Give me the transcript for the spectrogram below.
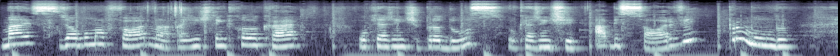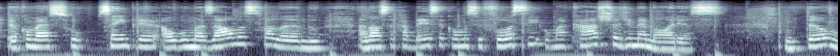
Mas, de alguma forma, a gente tem que colocar o que a gente produz, o que a gente absorve para o mundo. Eu começo sempre algumas aulas falando: a nossa cabeça é como se fosse uma caixa de memórias. Então,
